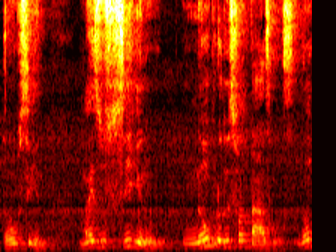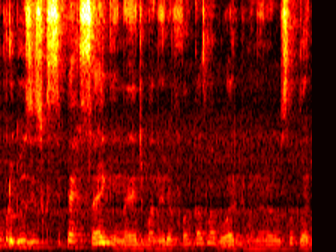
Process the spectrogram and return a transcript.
Então, seguindo. Mas o signo não produz fantasmas, não produz isso que se persegue né, de maneira fantasmagórica, de maneira alucinatória.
